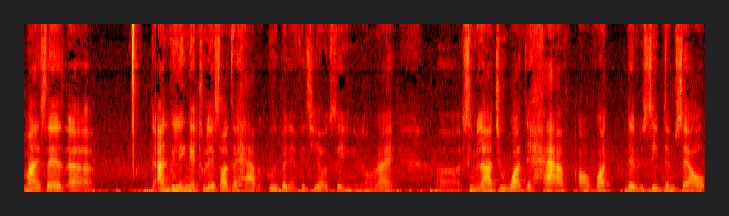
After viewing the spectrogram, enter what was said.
mindset uh, the unwillingness to let others have a good beneficial thing, you know, right? Uh, similar to what they have or what they receive themselves.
